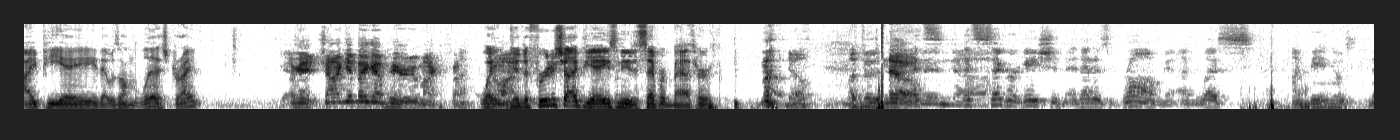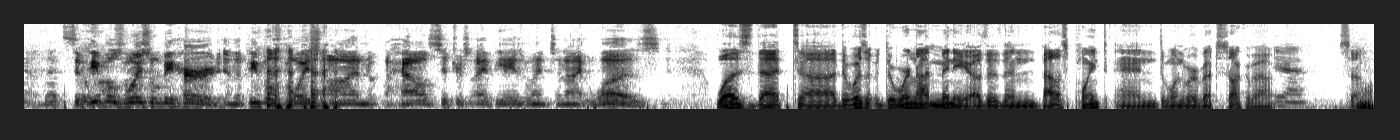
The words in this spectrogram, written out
IPA that was on the list, right? Okay, Sean, get back up here to the microphone. Wait, do the fruitish IPAs need a separate bathroom? No. I'll do the No. that's segregation, and that is wrong unless I'm being. No, that's The people's voice will be heard, and the people's voice on how citrus IPAs went tonight was was that uh, there wasn't there were not many other than Ballast Point and the one we're about to talk about. yeah. So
